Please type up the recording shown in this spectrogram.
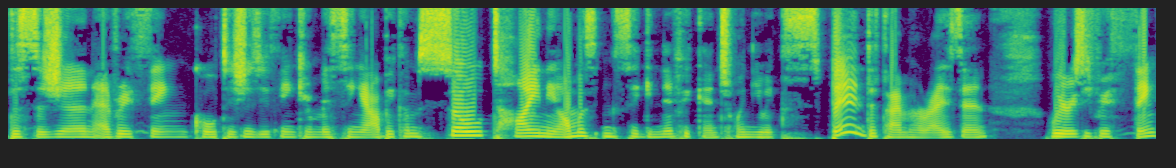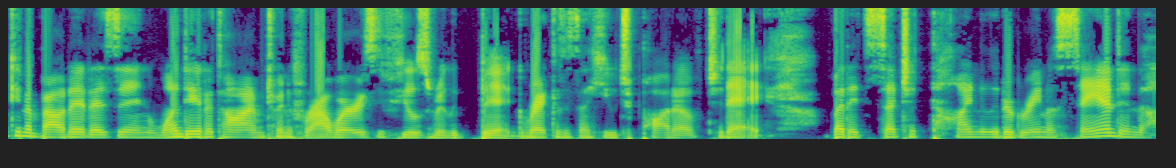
decision, everything, quotations you think you're missing out becomes so tiny, almost insignificant when you expand the time horizon. Whereas if you're thinking about it as in one day at a time, 24 hours, it feels really big, right? Because it's a huge part of today. But it's such a tiny little grain of sand in the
